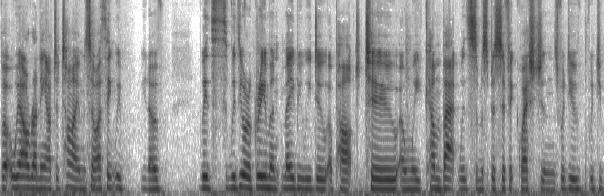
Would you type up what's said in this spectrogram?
but we are running out of time. So I think we, you know, with with your agreement, maybe we do a part two and we come back with some specific questions. Would you would you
